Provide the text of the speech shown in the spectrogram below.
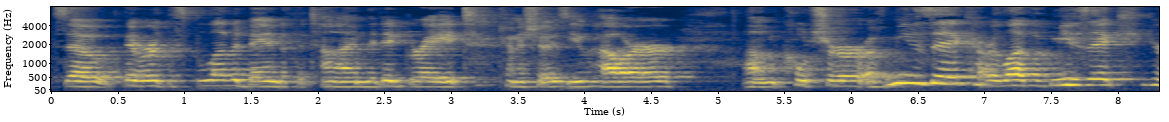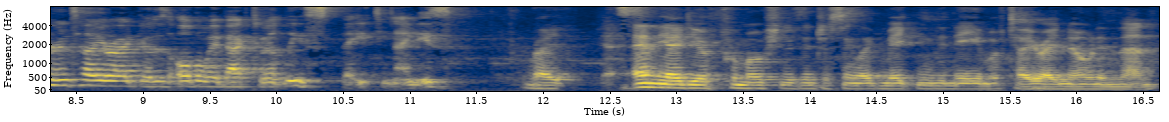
So they were this beloved band at the time. They did great. Kind of shows you how our um, culture of music, our love of music here in Telluride goes all the way back to at least the 1890s. Right. Yes. And the idea of promotion is interesting, like making the name of Telluride known in then.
